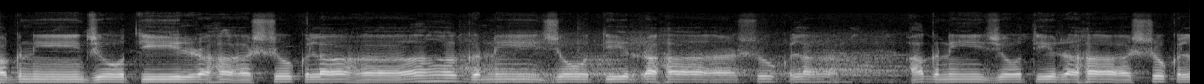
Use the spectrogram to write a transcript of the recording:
अग्निज्योतिरः शुक्लः अग्निज्योतिरः शुक्लः अग्निज्योतिरः शुक्ल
